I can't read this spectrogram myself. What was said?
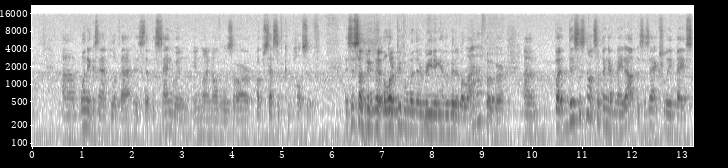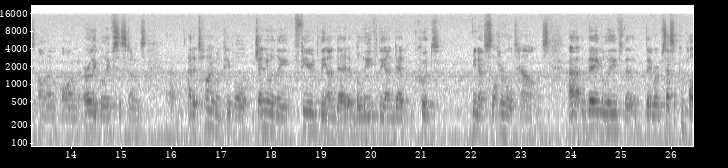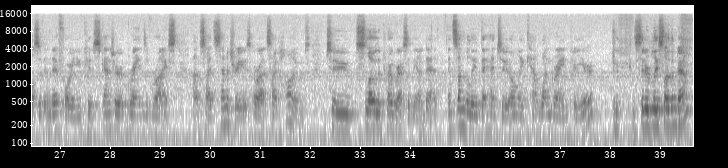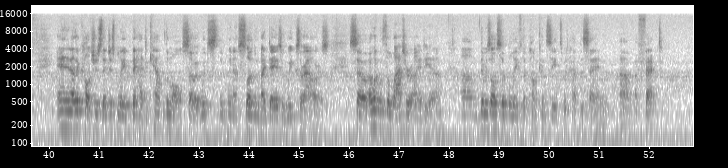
Um, one example of that is that the sanguine in my novels are obsessive compulsive. This is something that a lot of people, when they're reading, have a bit of a laugh over. Um, but this is not something I've made up. This is actually based on, on early belief systems um, at a time when people genuinely feared the undead and believed the undead could, you know, slaughter whole towns. Uh, they believed that they were obsessive compulsive and therefore you could scatter grains of rice outside cemeteries or outside homes to slow the progress of the undead. And some believed they had to only count one grain per year to considerably slow them down. And in other cultures, they just believed they had to count them all, so it would you know, slow them by days or weeks or hours. So I went with the latter idea. Um, there was also a belief that pumpkin seeds would have the same um, effect.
